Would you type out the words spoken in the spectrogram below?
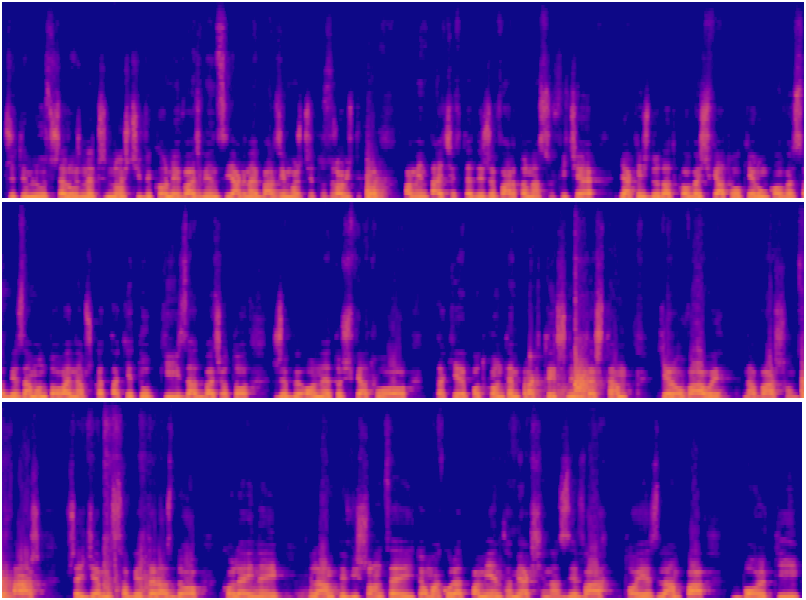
przy tym lustrze różne czynności wykonywać, więc jak najbardziej możecie to zrobić, tylko pamiętajcie wtedy, że warto na suficie jakieś dodatkowe światło kierunkowe sobie zamontować, na przykład takie tubki i zadbać o to, żeby one to światło takie pod kątem praktycznym też tam kierowały na Waszą twarz. Przejdziemy sobie teraz do kolejnej lampy wiszącej i tą akurat pamiętam jak się nazywa. To jest lampa Bolti.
